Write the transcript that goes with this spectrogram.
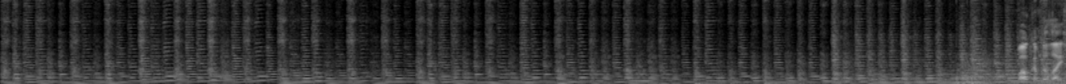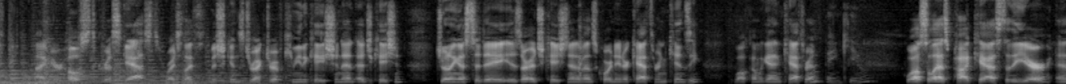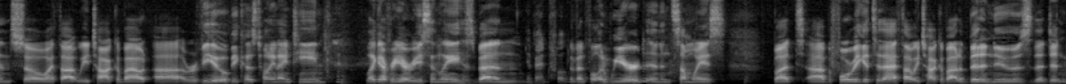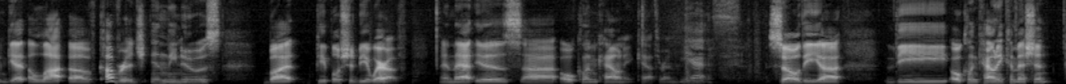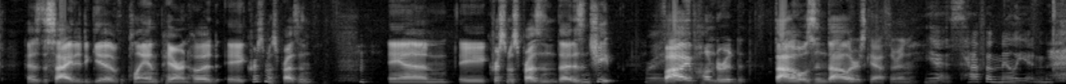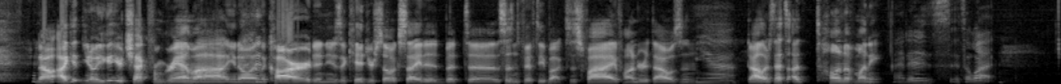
Welcome to LifeBeat. I'm your host, Chris Gast, Right to Life Michigan's Director of Communication and Education. Joining us today is our Education and Events Coordinator, Catherine Kinsey. Welcome again, Catherine. Thank you. Well, it's the last podcast of the year, and so I thought we'd talk about uh, a review because 2019, like every year recently, has been Eventful. eventful and weird and in some ways. But uh, before we get to that, I thought we'd talk about a bit of news that didn't get a lot of coverage in the news, but people should be aware of. And that is uh, Oakland County, Catherine. Yes. So the uh, the Oakland County Commission has decided to give Planned Parenthood a Christmas present, and a Christmas present that isn't cheap. Right. Five hundred thousand dollars, Catherine. Yes, half a million. Now I get you know you get your check from grandma, you know, and the card, and as a kid you're so excited, but uh, this isn't fifty bucks. This is five hundred thousand Yeah, dollars. That's a ton of money. that is. It's a lot.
